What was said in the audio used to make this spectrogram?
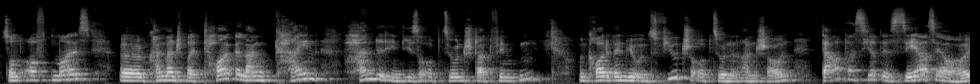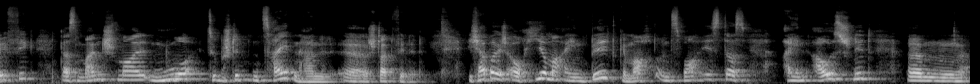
sondern oftmals äh, kann manchmal tagelang kein Handel in dieser Option stattfinden. Und gerade wenn wir uns Future-Optionen anschauen, da passiert es sehr, sehr häufig, dass manchmal nur zu bestimmten Zeiten Handel äh, stattfindet. Ich habe euch auch hier mal ein Bild gemacht und zwar ist das ein Ausschnitt ähm,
